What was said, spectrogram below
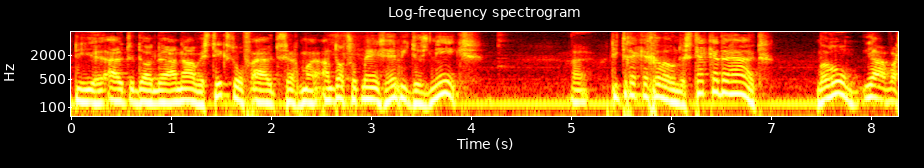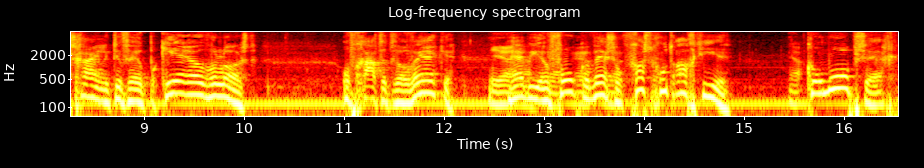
die eh, uiten dan daarna weer stikstof uit. Zeg maar. Aan dat soort mensen heb je dus niks. Nee. Die trekken gewoon de stekker eruit. Waarom? Ja, waarschijnlijk te veel parkeeroverlast. Of gaat het wel werken? Ja, heb je een ja, Volker ja, Wessel ja. vastgoed achter je? Ja. Kom op zeg.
